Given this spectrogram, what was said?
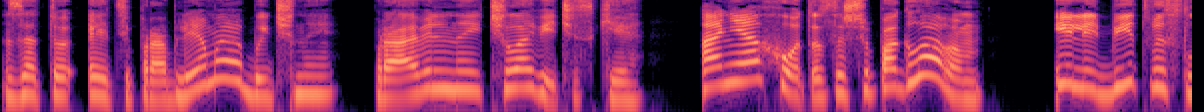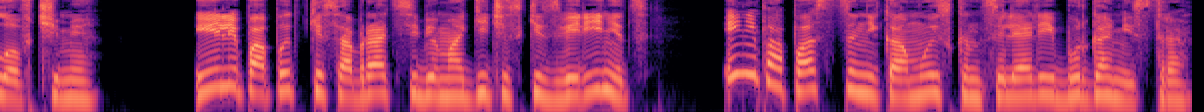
зато эти проблемы обычные, правильные, человеческие, а не охота за шипоглавом или битвы с ловчими, или попытки собрать себе магический зверинец и не попасться никому из канцелярии бургомистра.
